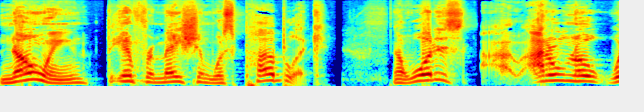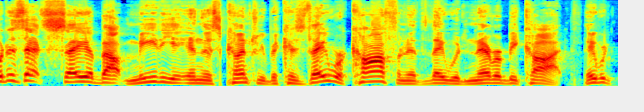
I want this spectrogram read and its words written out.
knowing the information was public. Now, what is, I don't know, what does that say about media in this country? Because they were confident that they would never be caught. They, would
